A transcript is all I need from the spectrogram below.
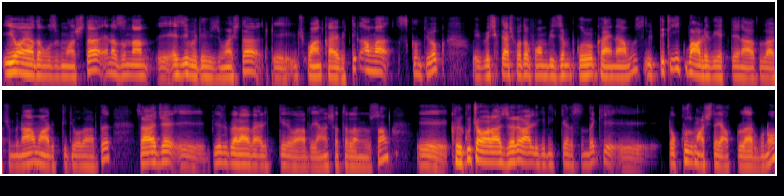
iyi oynadığımız bir maçta en azından e, ezilmediğimiz bir maçta e, 3 puan kaybettik ama sıkıntı yok. Beşiktaş Vodafone bizim gurur kaynağımız. Ligdeki ilk mağlubiyetlerini aldılar çünkü daha mağlup gidiyorlardı. Sadece e, bir beraberlikleri vardı yanlış hatırlamıyorsam. E, 43 avarajları var ligin ilk yarısındaki e, 9 maçta yaptılar bunu.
